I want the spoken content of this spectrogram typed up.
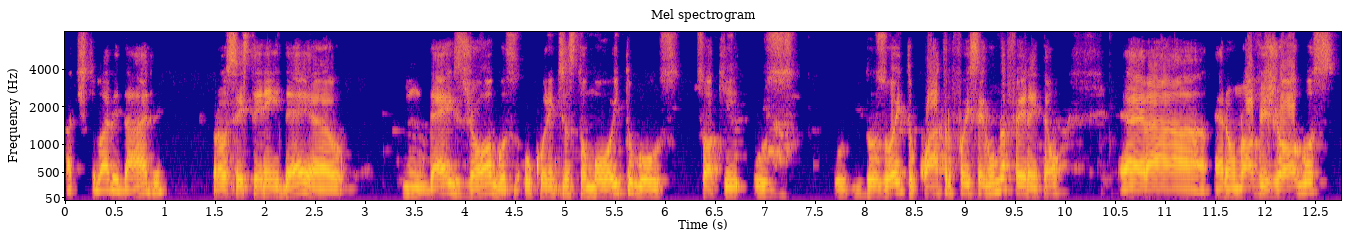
a titularidade. Para vocês terem ideia, em 10 jogos, o Corinthians tomou 8 gols. Só que os, dos 8, 4 foi segunda-feira. Então, era, eram 9 jogos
